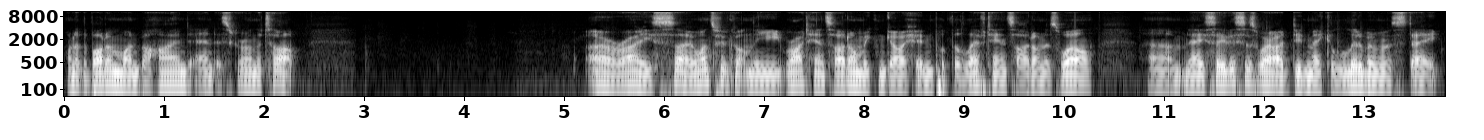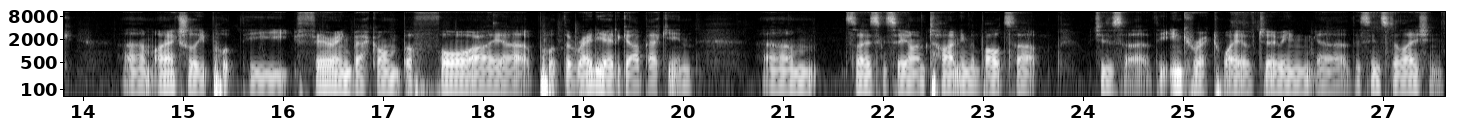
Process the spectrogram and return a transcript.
one at the bottom one behind and a screw on the top alrighty so once we've gotten the right hand side on we can go ahead and put the left hand side on as well. Um, now you see this is where I did make a little bit of a mistake. Um, I actually put the fairing back on before I uh, put the radiator guard back in. Um, so as you can see I'm tightening the bolts up which is uh, the incorrect way of doing uh, this installation.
